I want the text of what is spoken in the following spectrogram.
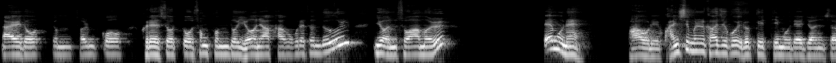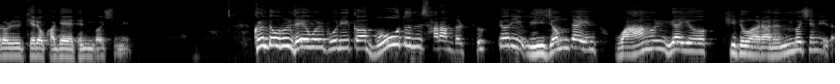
나이도 좀 젊고 그래서 또 성품도 연약하고 그래서 늘 연소함을 때문에 바울이 관심을 가지고 이렇게 디모데 전서를 기록하게 된 것입니다. 그런데 오늘 내용을 보니까 모든 사람들, 특별히 위정자인 왕을 위하여 기도하라는 것입니다.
